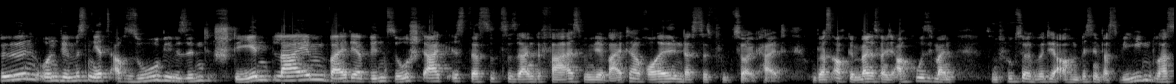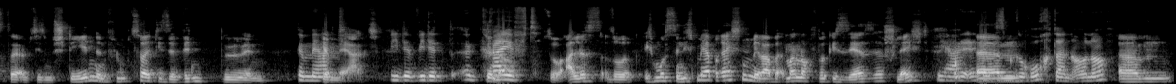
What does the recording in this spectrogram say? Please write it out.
Orkanböen und wir müssen jetzt auch so, wie wir sind, stehen bleiben, weil der Wind so stark ist, dass sozusagen Gefahr ist, wenn wir weiter rollen, dass das Flugzeug halt. Und du hast auch gemerkt, das fand ich auch gruselig, ich meine, so ein Flugzeug wird ja auch ein bisschen was wiegen. Du hast auf diesem stehenden Flugzeug diese Windböen gemerkt, gemerkt. wie das wie äh, greift. So alles, also ich musste nicht mehr brechen, mir war aber immer noch wirklich sehr, sehr schlecht. Ja, ähm, diesen Geruch dann auch noch. Ähm,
